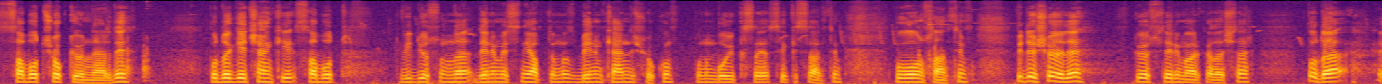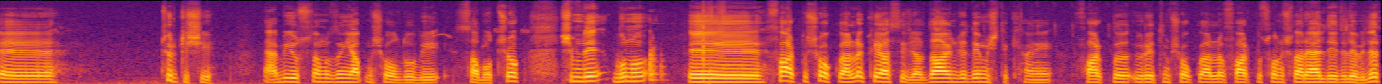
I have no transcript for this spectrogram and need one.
sabot şok gönderdi. Bu da geçenki sabot videosunda denemesini yaptığımız benim kendi şokum. Bunun boyu kısa 8 santim. Bu 10 santim. Bir de şöyle göstereyim arkadaşlar. Bu da e, Türk işi. Yani bir ustamızın yapmış olduğu bir sabot şok. Şimdi bunu e, farklı şoklarla kıyaslayacağız. Daha önce demiştik hani farklı üretim şoklarla farklı sonuçlar elde edilebilir.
